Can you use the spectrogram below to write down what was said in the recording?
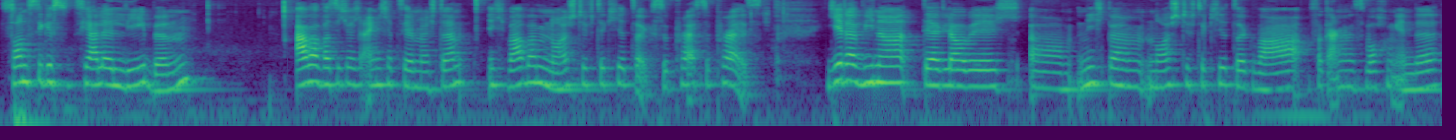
sonstiges soziale Leben. Aber was ich euch eigentlich erzählen möchte, ich war beim Neustifter Kirtag. Surprise, surprise. Jeder Wiener, der glaube ich ähm, nicht beim Neustifter Kirtag war, vergangenes Wochenende,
